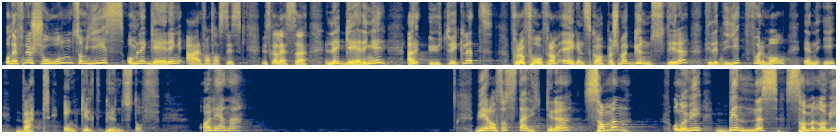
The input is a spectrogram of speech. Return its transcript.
Og Definisjonen som gis om legering, er fantastisk. Vi skal lese. Legeringer er utviklet for å få fram egenskaper som er gunstigere til et gitt formål enn i hvert enkelt grunnstoff alene. Vi er altså sterkere sammen. Og når vi bindes sammen, når vi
